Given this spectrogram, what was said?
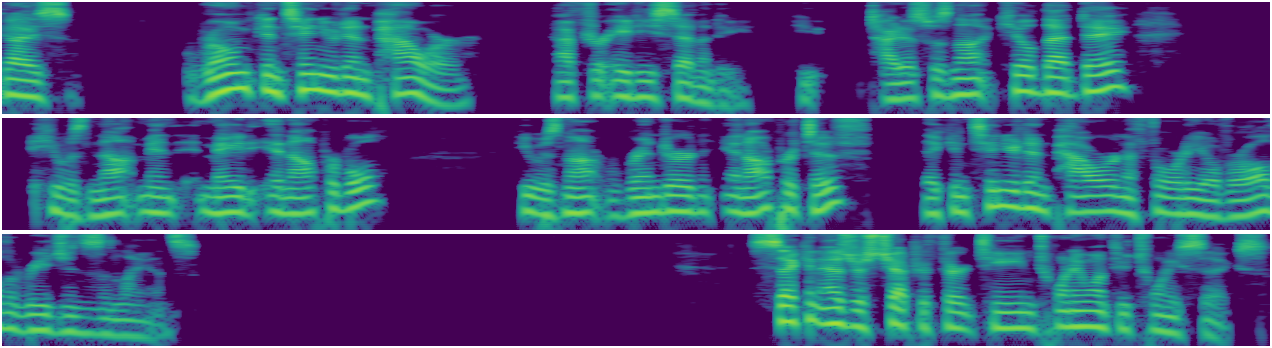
Guys, Rome continued in power after AD 70. He, Titus was not killed that day. He was not made inoperable. He was not rendered inoperative. They continued in power and authority over all the regions and lands. Second Ezra chapter 13, 21 through 26.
